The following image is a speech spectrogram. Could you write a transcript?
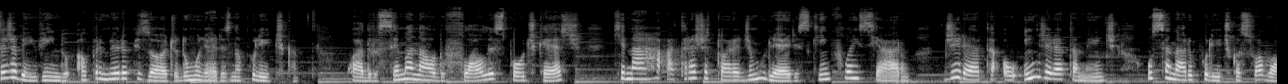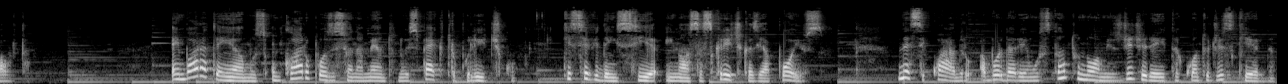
Seja bem-vindo ao primeiro episódio do Mulheres na Política, quadro semanal do Flawless Podcast que narra a trajetória de mulheres que influenciaram, direta ou indiretamente, o cenário político à sua volta. Embora tenhamos um claro posicionamento no espectro político, que se evidencia em nossas críticas e apoios, nesse quadro abordaremos tanto nomes de direita quanto de esquerda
